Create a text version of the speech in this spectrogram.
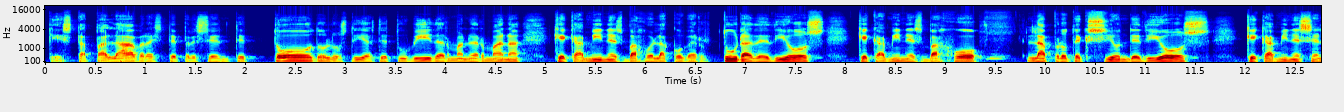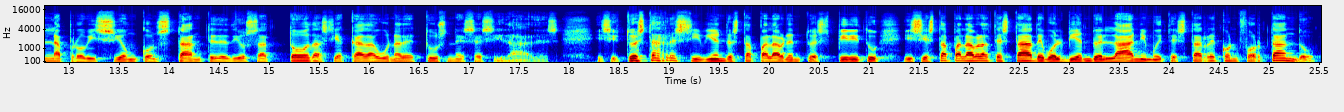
Que esta palabra esté presente todos los días de tu vida, hermano, hermana, que camines bajo la cobertura de Dios, que camines bajo la protección de Dios, que camines en la provisión constante de Dios a todas y a cada una de tus necesidades. Y si tú estás recibiendo esta palabra en tu espíritu y si esta palabra te está devolviendo el ánimo y te está reconfortando,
